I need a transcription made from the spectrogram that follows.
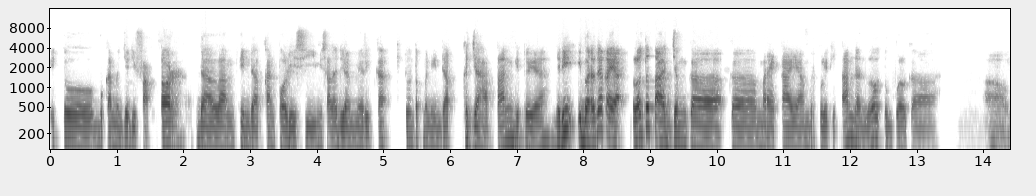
itu bukan menjadi faktor dalam tindakan polisi misalnya di Amerika gitu untuk menindak kejahatan gitu ya. Jadi ibaratnya kayak lo tuh tajam ke ke mereka yang berkulit hitam dan lo tumpul ke um,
